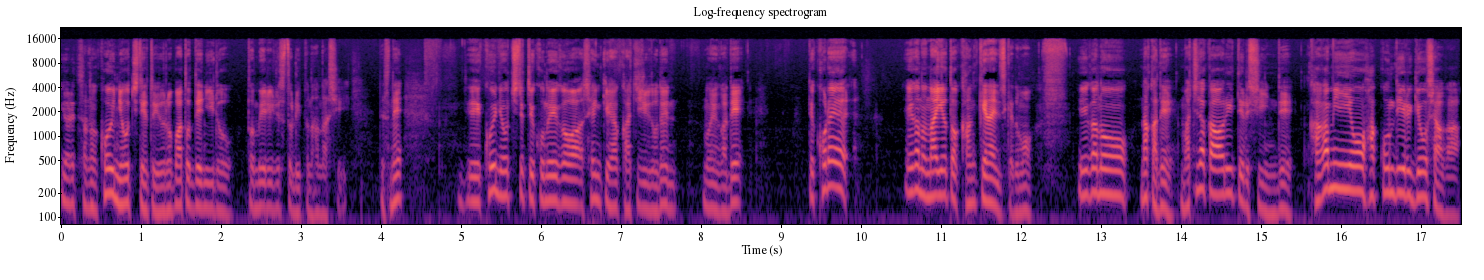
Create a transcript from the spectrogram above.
言われてたのが、恋に落ちてというロバート・デ・ニーロとメリル・ストリップの話ですね。で、恋に落ちてというこの映画は1984年の映画で、で、これ、映画の内容とは関係ないんですけども、映画の中で街中を歩いているシーンで鏡を運んでいる業者が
